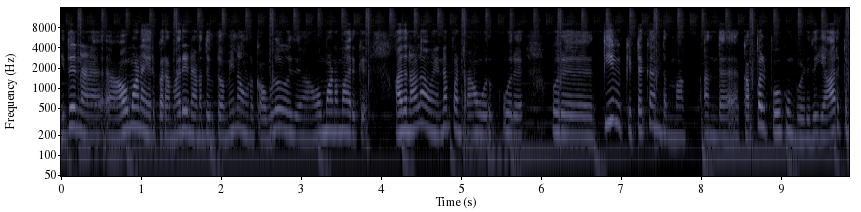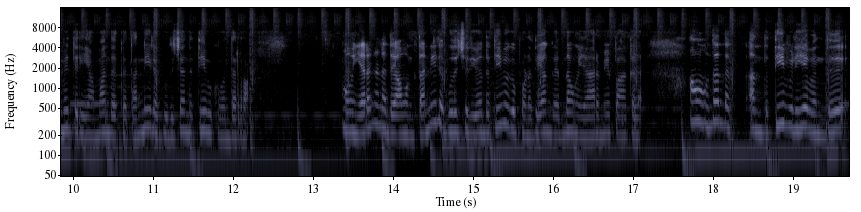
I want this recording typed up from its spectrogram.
இது ந- அவமானம் ஏற்படுற மாதிரி நடந்துக்கிட்டோமேன்னு அவனுக்கு அவ்வளோ இது அவமானமாக இருக்குது அதனால் அவன் என்ன பண்ணுறான் ஒரு ஒரு ஒரு தீவு கிட்டக்க அந்த ம அந்த கப்பல் போகும் பொழுது யாருக்குமே தெரியாமல் அந்த க- தண்ணியில குதிச்சு அந்த தீவுக்கு வந்துடுறான். அவன் இறங்குனது அவங்க தண்ணியில் குதிச்சதையோ அந்த தீவுக்கு போனதையோ அங்கேருந்து அவங்க யாருமே பார்க்கல. அவன் வந்து அந்த அந்த தீவுலயே வந்து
